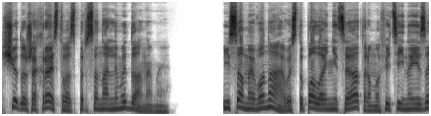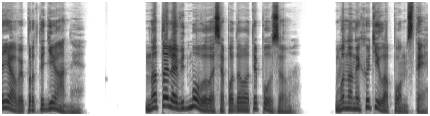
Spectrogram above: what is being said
щодо шахрайства з персональними даними. І саме вона виступала ініціатором офіційної заяви проти Діани. Наталя відмовилася подавати позов. Вона не хотіла помсти,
